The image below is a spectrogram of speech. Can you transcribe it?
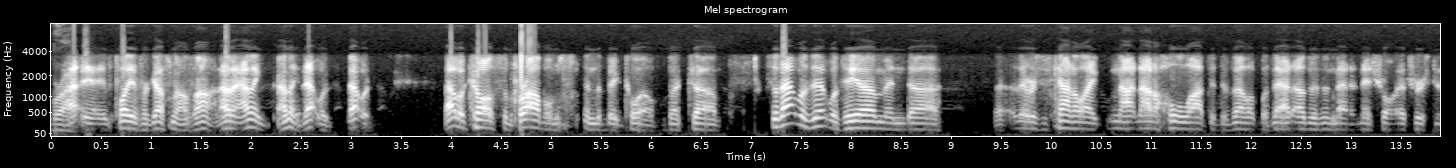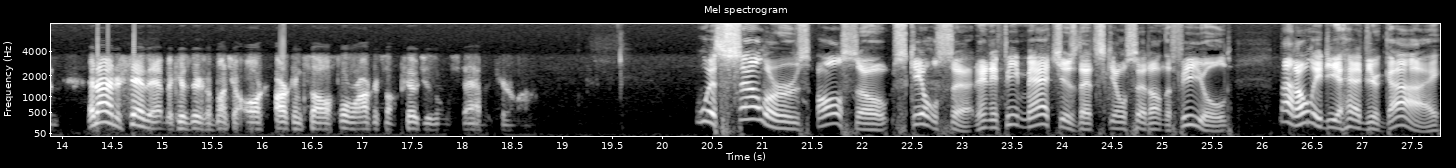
right? I, playing for Gus Malzahn. I, I think I think that would that would that would cause some problems in the Big Twelve. But uh, so that was it with him, and uh, there was just kind of like not not a whole lot to develop with that other than that initial interest. And and I understand that because there's a bunch of Arkansas former Arkansas coaches on the staff at Carolina with Sellers also skill set, and if he matches that skill set on the field, not only do you have your guy,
